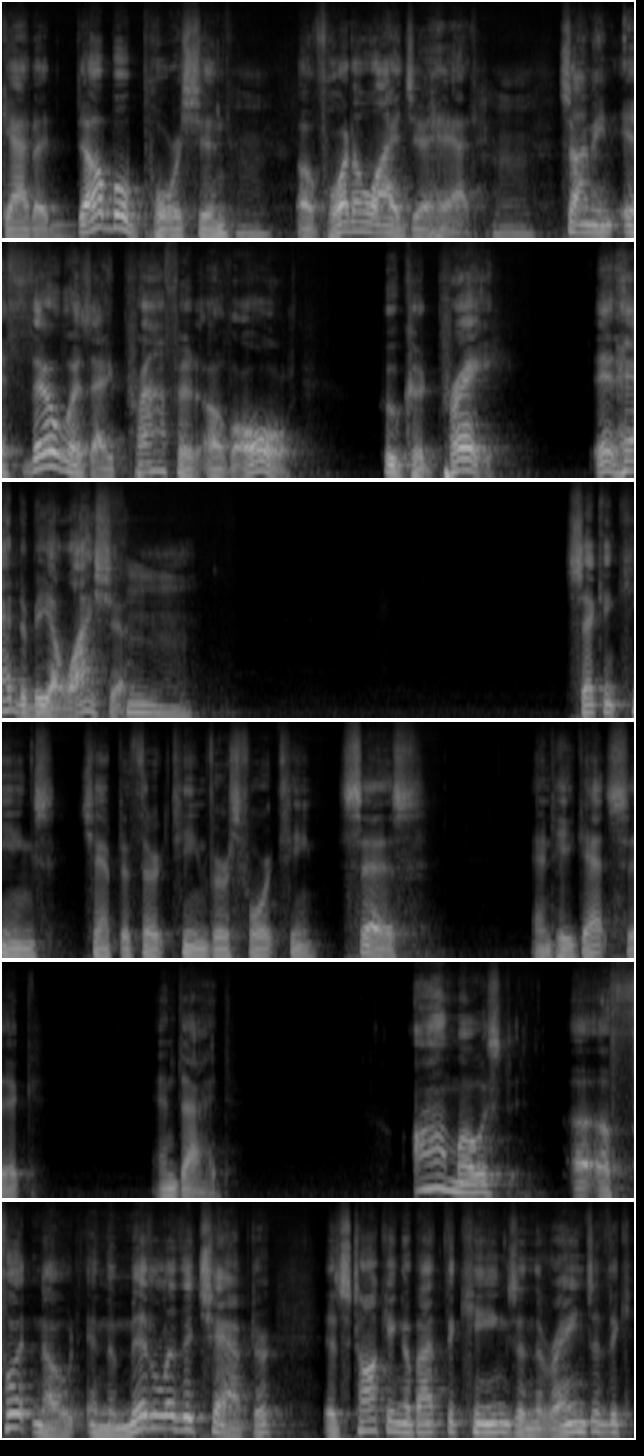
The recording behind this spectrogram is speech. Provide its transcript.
got a double portion of what Elijah had. So, I mean, if there was a prophet of old who could pray, it had to be Elisha. Second Kings chapter 13, verse 14 says, And he got sick and died. Almost a, a footnote in the middle of the chapter. It's talking about the kings and the reigns of the,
